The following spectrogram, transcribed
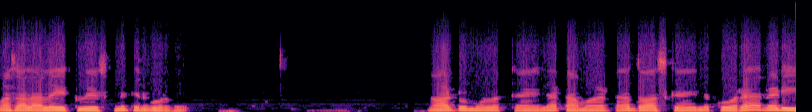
మసాలాలు ఎక్కువ వేసుకుని తినకూడదు. నాటు ములక్కాయల టమాటా దోసకాయల కూర రెడీ.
